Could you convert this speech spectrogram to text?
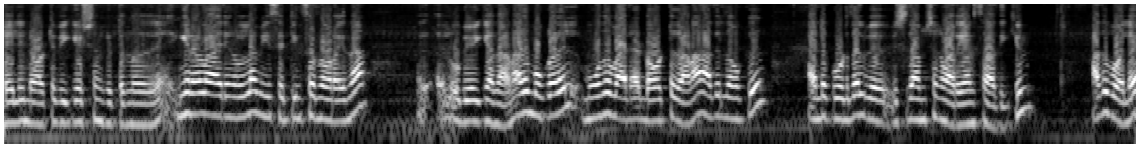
ഡെയിലി നോട്ടിഫിക്കേഷൻ കിട്ടുന്നതിന് ഇങ്ങനെയുള്ള കാര്യങ്ങളെല്ലാം ഈ സെറ്റിങ്സ് എന്ന് പറയുന്ന ഉപയോഗിക്കുന്നതാണ് അത് മുകളിൽ മൂന്ന് വര ഡോട്ട് കാണാം. അതിൽ നമുക്ക് അതിന്റെ കൂടുതൽ വിശദാംശങ്ങൾ അറിയാൻ സാധിക്കും. അതുപോലെ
